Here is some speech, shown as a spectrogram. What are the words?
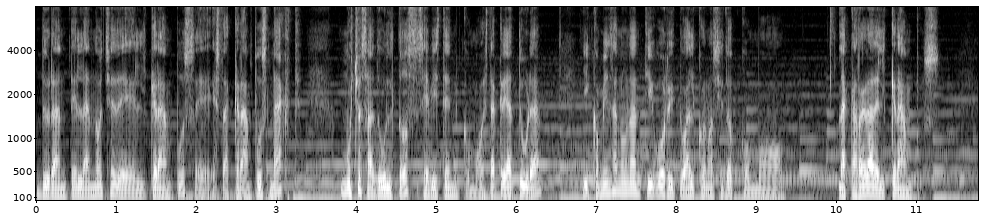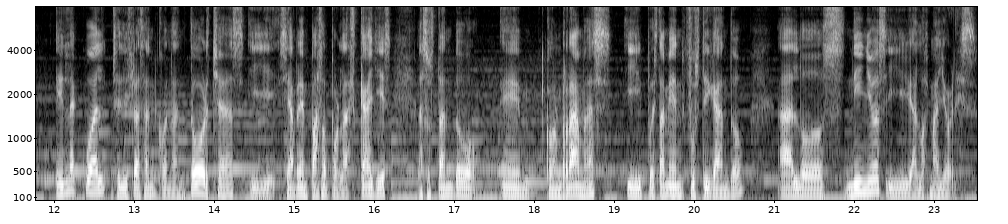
durante la noche del Krampus, eh, esta Krampusnacht, muchos adultos se visten como esta criatura y comienzan un antiguo ritual conocido como la carrera del Krampus en la cual se disfrazan con antorchas y se abren paso por las calles, asustando em, con ramas y pues también fustigando a los niños y a los mayores.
